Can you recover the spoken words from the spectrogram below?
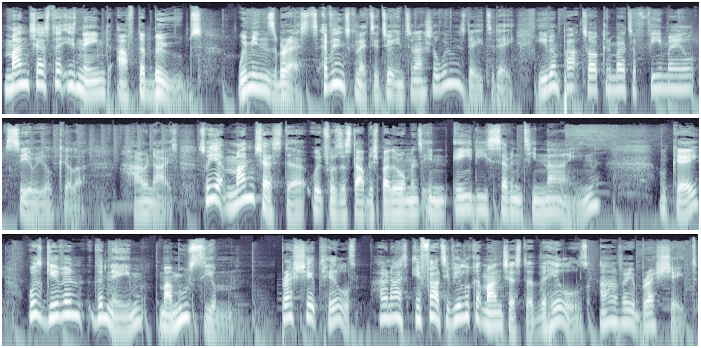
Manchester is named after boobs, women's breasts. Everything's connected to International Women's Day today. Even Pat talking about a female serial killer. How nice. So, yeah, Manchester, which was established by the Romans in AD 79, okay, was given the name Mamucium. Breast shaped hills. How nice. In fact, if you look at Manchester, the hills are very breast shaped.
